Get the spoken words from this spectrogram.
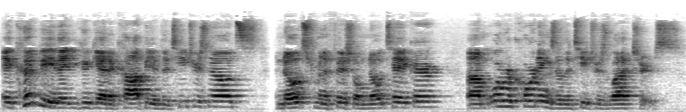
It could be that you could get a copy of the teacher's notes, notes from an official note taker, um, or recordings of the teacher's lectures.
